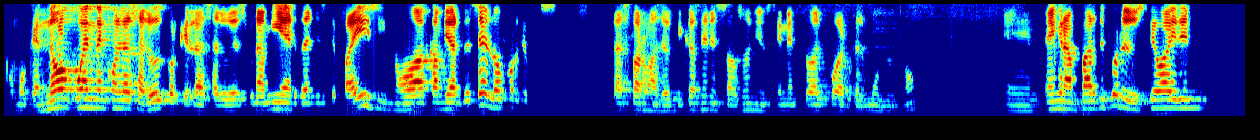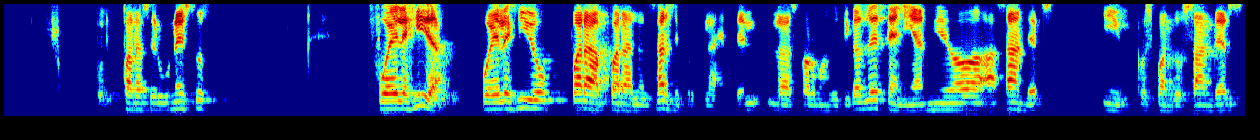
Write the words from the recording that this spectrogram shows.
como que no cuenten con la salud porque la salud es una mierda en este país y no va a cambiar de celo porque pues, las farmacéuticas en Estados Unidos tienen todo el poder del mundo, ¿no? Eh, en gran parte por eso es que Biden, para ser honestos, fue elegida, fue elegido para, para lanzarse, porque la gente, las farmacéuticas le tenían miedo a, Sanders y pues cuando Sanders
